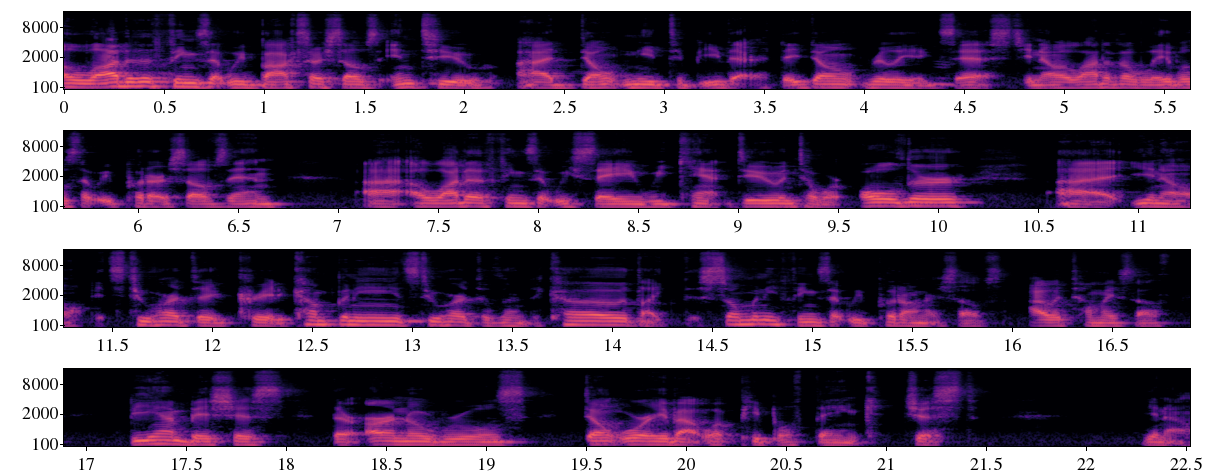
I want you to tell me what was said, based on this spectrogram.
a lot of the things that we box ourselves into uh, don't need to be there. They don't really mm-hmm. exist. You know, a lot of the labels that we put ourselves in, uh, a lot of the things that we say we can't do until we're older. Uh, you know, it's too hard to create a company. It's too hard to learn to code. Like, there's so many things that we put on ourselves. I would tell myself, be ambitious. There are no rules. Don't worry about what people think. Just, you know,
